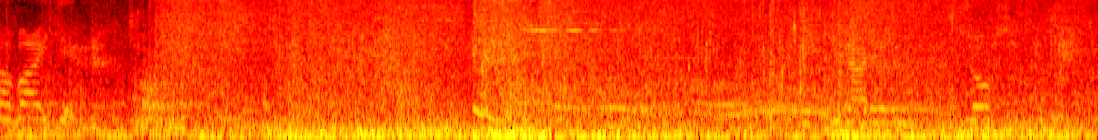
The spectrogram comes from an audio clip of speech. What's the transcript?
さばいてやる。生きられるのは勝者だけ。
